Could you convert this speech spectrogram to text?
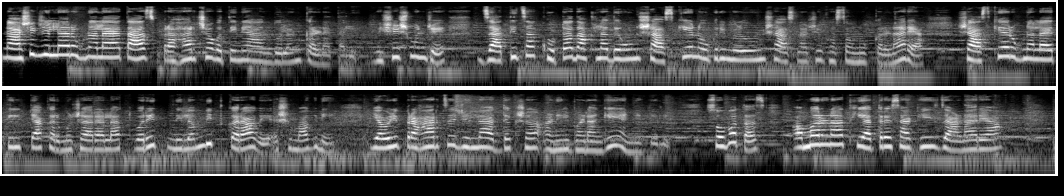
नाशिक जिल्हा रुग्णालयात आज प्रहारच्या वतीने आंदोलन करण्यात आले. विशेष म्हणजे जातीचा खोटा दाखला देऊन शासकीय नोकरी मिळवून शासनाची फसवणूक करणाऱ्या शासकीय रुग्णालयातील त्या कर्मचाऱ्याला त्वरित निलंबित करावे अशी मागणी यावेळी प्रहारचे जिल्हा अध्यक्ष अनिल भडांगे यांनी केली. सोबतच अमरनाथ यात्रेसाठी जाणाऱ्या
